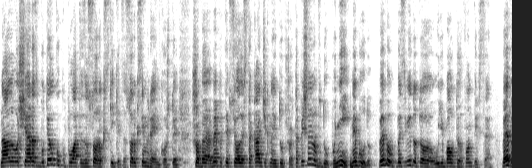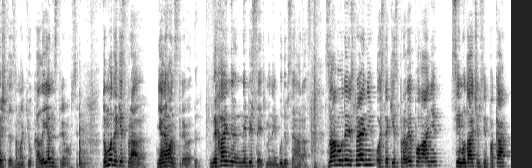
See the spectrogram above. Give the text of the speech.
наново ще раз бутилку купувати за 40, скільки це? 47 гривень коштує, щоб е, випити всього лиш стаканчик на YouTube шорт. Та пішли ви в дупу. Ні, не буду. Випив без відео, то уїбав телефон та все. Вибачте за матюк, але я не стримався. Тому такі справи. Я не гон стримав. Нехай не, не бісить мене і буде все гаразд. З вами був Денис Френні, ось такі справи погані. Всім удачі, всім пока.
